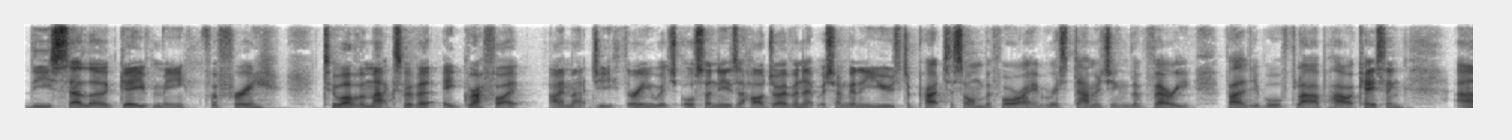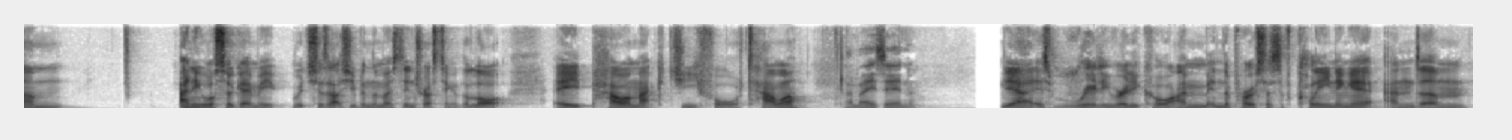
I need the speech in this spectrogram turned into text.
the seller gave me for free two other Macs with it a graphite iMac G3, which also needs a hard drive in it, which I'm going to use to practice on before I risk damaging the very valuable Flower Power casing. Um, and he also gave me, which has actually been the most interesting of the lot, a Power Mac G4 Tower. Amazing. Yeah, it's really really cool. I'm in the process of cleaning it, and um,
